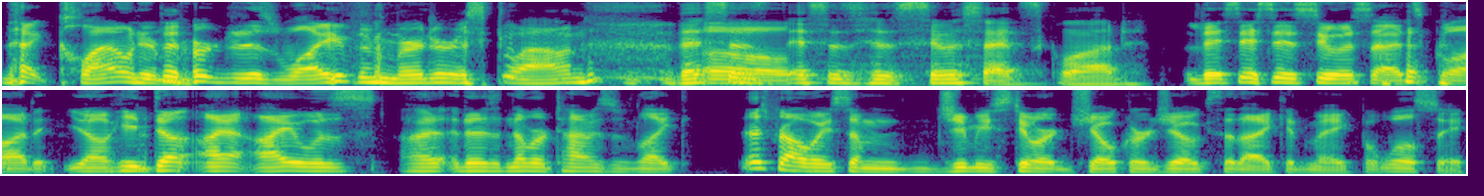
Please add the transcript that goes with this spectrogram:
that clown who The- murdered his wife? the murderous clown. This Oh. is this is his Suicide Squad. This is his Suicide Squad. you know, he do, I I was uh, there's a number of times when, like there's probably some Jimmy Stewart Joker jokes that I could make, but we'll see.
